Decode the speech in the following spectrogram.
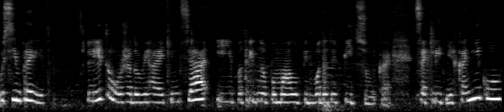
Усім привіт! Літо вже добігає кінця і потрібно помалу підводити підсумки цих літніх канікул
